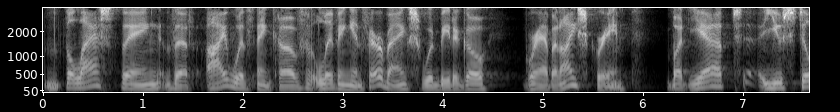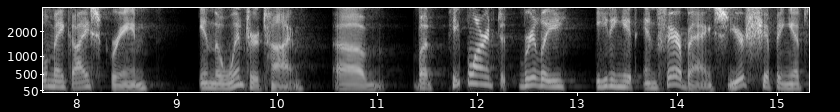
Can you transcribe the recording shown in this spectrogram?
The last thing that I would think of living in Fairbanks would be to go grab an ice cream. But yet you still make ice cream in the wintertime. Um, but people aren't really eating it in Fairbanks. You're shipping it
